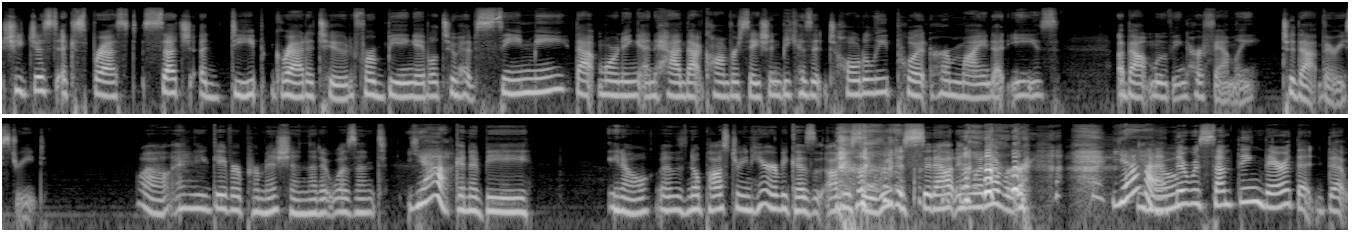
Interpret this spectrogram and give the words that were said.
she just expressed such a deep gratitude for being able to have seen me that morning and had that conversation because it totally put her mind at ease about moving her family to that very street. Wow. And you gave her permission that it wasn't Yeah. going to be, you know, well, there's no posturing here because obviously we just sit out in whatever. Yeah. know? There was something there that that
